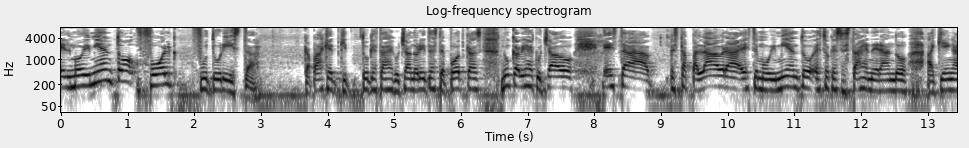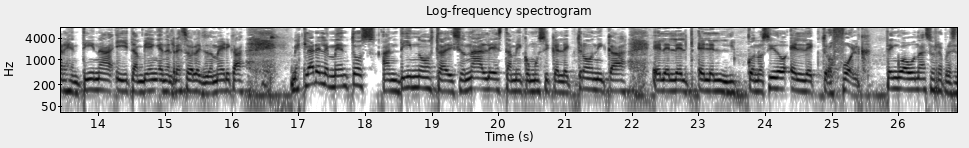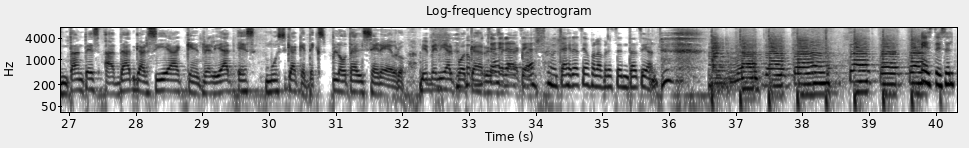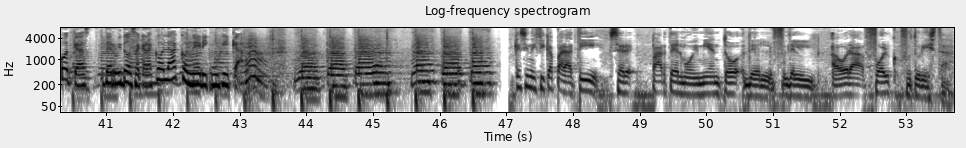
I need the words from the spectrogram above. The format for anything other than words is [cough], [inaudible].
El movimiento folk futurista. Capaz que, tú que estás escuchando ahorita este podcast nunca habías escuchado esta, esta palabra, este movimiento, esto que se está generando aquí en Argentina y también en el resto de Latinoamérica. Mezclar elementos andinos tradicionales, también con música electrónica, el, el, el, el conocido electrofolk tengo a uno de sus representantes, a Dad García, que en realidad es música que te explota el cerebro. Bienvenida al podcast [laughs] Muchas gracias, muchas gracias por la presentación. Este es el podcast de Ruidosa Caracola con Eric Mujica. ¿Qué significa para ti ser parte del movimiento del, del ahora folk futurista?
